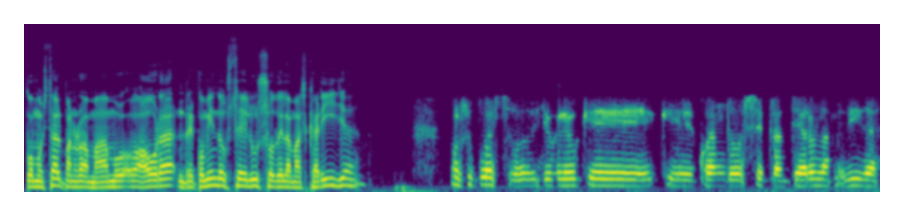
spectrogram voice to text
como está el panorama ahora, ¿recomienda usted el uso de la mascarilla? Por supuesto, yo creo que, que cuando se plantearon las medidas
